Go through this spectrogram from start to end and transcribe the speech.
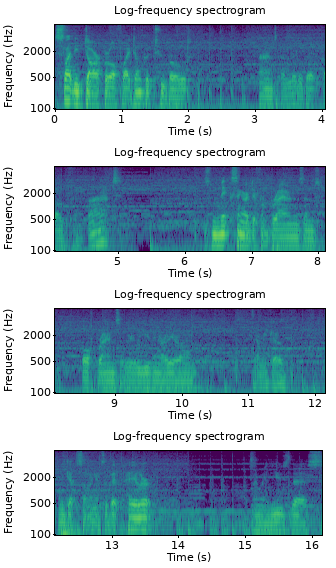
slightly darker off-white. Don't go too bold. And a little bit of that. Just mixing our different browns and off browns that we were using earlier on. There we go. And get something that's a bit paler. I'm going to use this.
